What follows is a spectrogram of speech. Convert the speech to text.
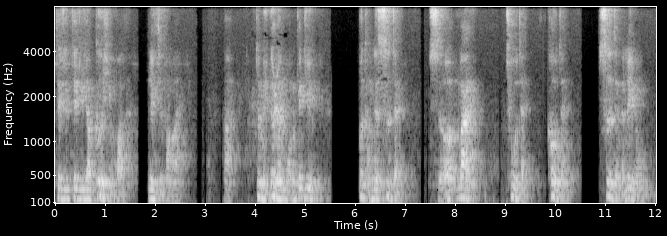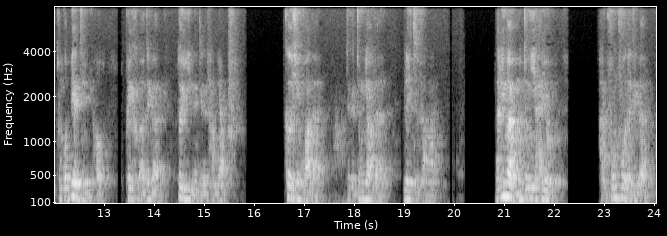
这就这就叫个性化的内治方案啊，就每个人我们根据。不同的四诊、舌脉、触诊、叩诊、四诊的内容，通过辩证以后，配合这个对应的这个汤药，个性化的这个中药的内治方案。那另外，我们中医还有很丰富的这个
